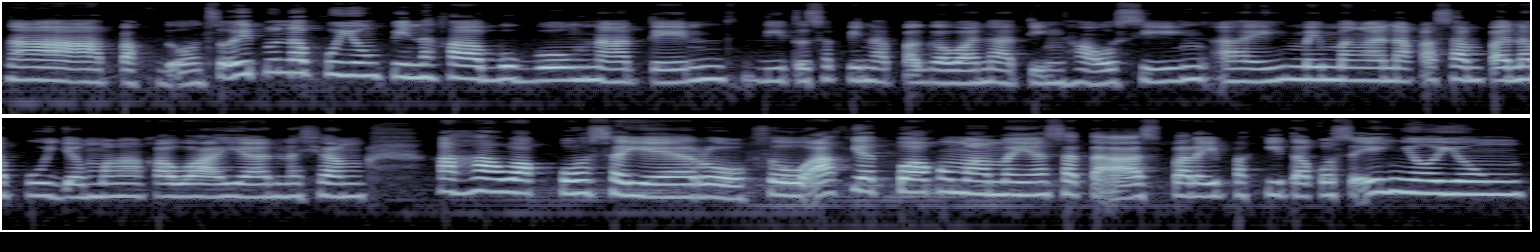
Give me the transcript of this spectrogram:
na aapak doon. So ito na po yung pinakabubong natin dito sa pinapagawa nating housing ay may mga nakasampa na po yung mga kawayan na siyang hahawak po sa yero. So akyat po ako mamaya sa taas para ipakita ko sa inyo yung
